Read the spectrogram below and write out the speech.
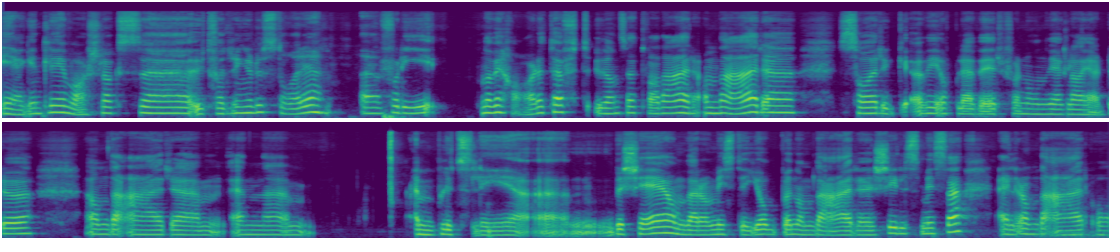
egentlig hva slags utfordringer du står i. Fordi når vi har det tøft, uansett hva det er, om det er eh, sorg vi opplever for noen vi er glad i er død, om det er eh, en, eh, en plutselig eh, beskjed, om det er å miste jobben, om det er eh, skilsmisse, eller om det er å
